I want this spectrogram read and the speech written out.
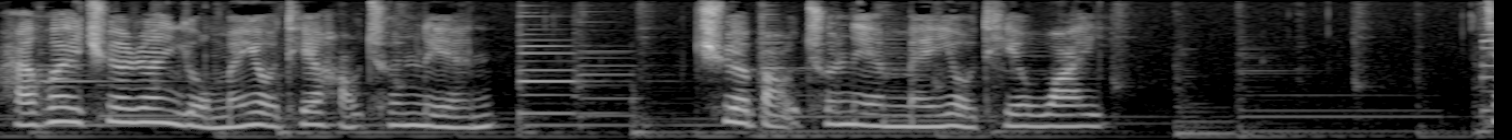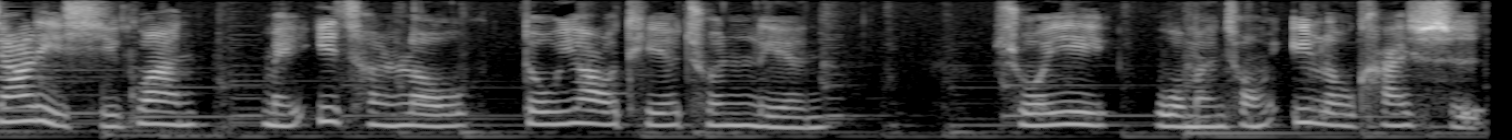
还会确认有没有贴好春联。确保春联没有贴歪。家里习惯每一层楼都要贴春联，所以我们从一楼开始，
